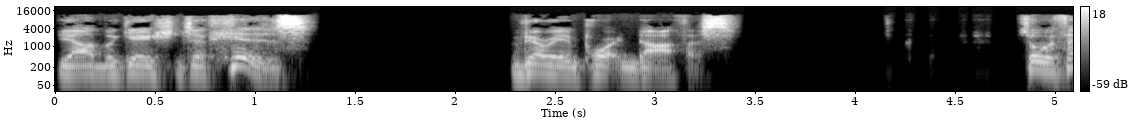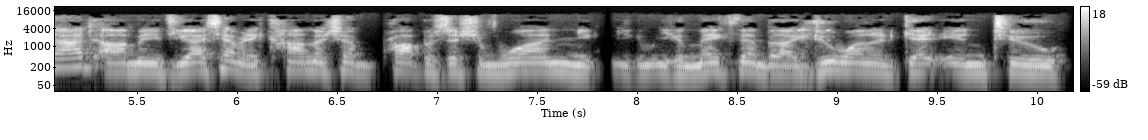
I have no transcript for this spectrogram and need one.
the obligations of his very important office. So with that, I mean, if you guys have any comments on Proposition One, you, you, can, you can make them. But I do want to get into.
